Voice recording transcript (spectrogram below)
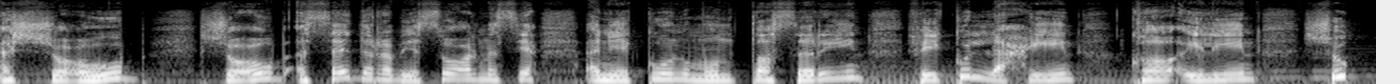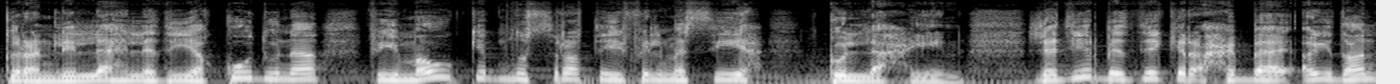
الشعوب شعوب السيد الرب يسوع المسيح أن يكونوا منتصرين في كل حين قائلين شكرا لله الذي يقودنا في موكب نصرته في المسيح كل حين. جدير بالذكر أحبائي أيضا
